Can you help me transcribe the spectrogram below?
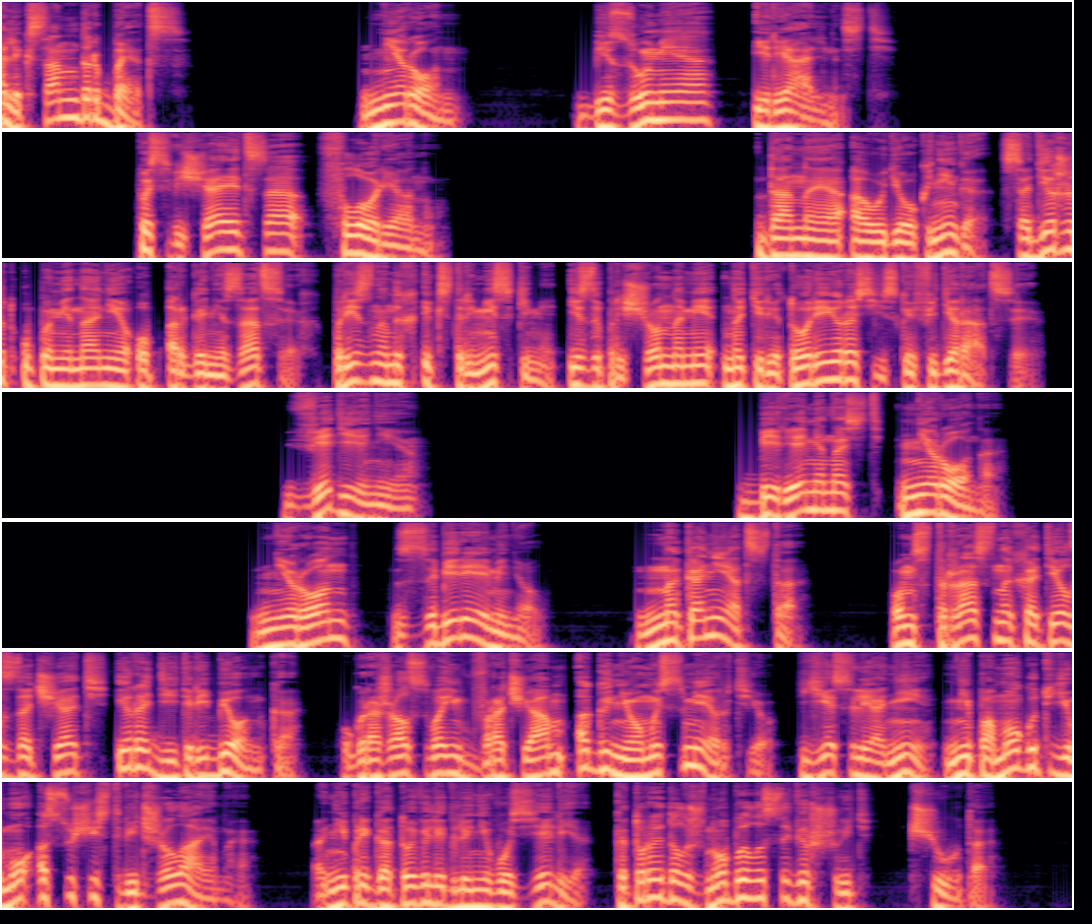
Александр Бетц. Нерон. Безумие и реальность. Посвящается Флориану. Данная аудиокнига содержит упоминания об организациях, признанных экстремистскими и запрещенными на территории Российской Федерации. Введение. Беременность Нерона. Нерон забеременел. Наконец-то! Он страстно хотел зачать и родить ребенка. Угрожал своим врачам огнем и смертью, если они не помогут ему осуществить желаемое. Они приготовили для него зелье, которое должно было совершить чудо.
